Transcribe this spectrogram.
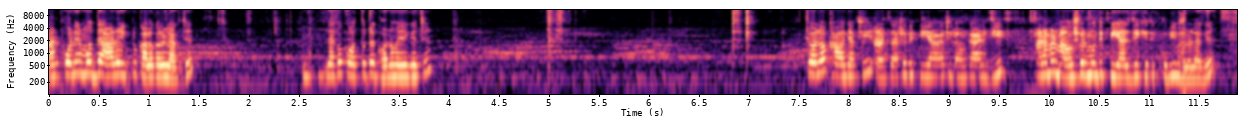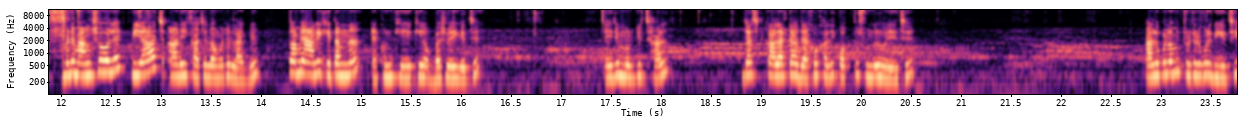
আর ফোনের মধ্যে আরও একটু কালো কালো লাগছে। দেখো কতটা ঘন হয়ে গেছে। চলো, খাওয়া যাচ্ছি আর তার সাথে পেঁয়াজ, লঙ্কা আর বিট আর আমার মাংসের মধ্যে পেঁয়াজ দিয়ে খেতে খুবই ভালো লাগে। মানে মাংস হলে পেঁয়াজ আর এই কাঁচা লঙ্কাটা লাগবে। তো আমি আগে খেতাম না, এখন খেয়ে খেয়ে অভ্যাস হয়ে গেছে। এই যে মুরগির ছাল। জাস্ট কালারটা দেখো খালি কত সুন্দর হয়েছে। আলুগুলো আমি ছোটো ছোটো করে দিয়েছি।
